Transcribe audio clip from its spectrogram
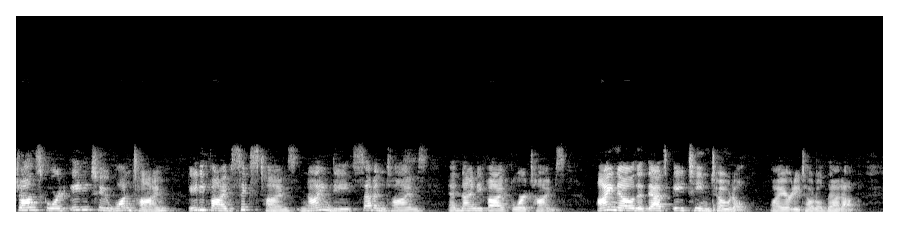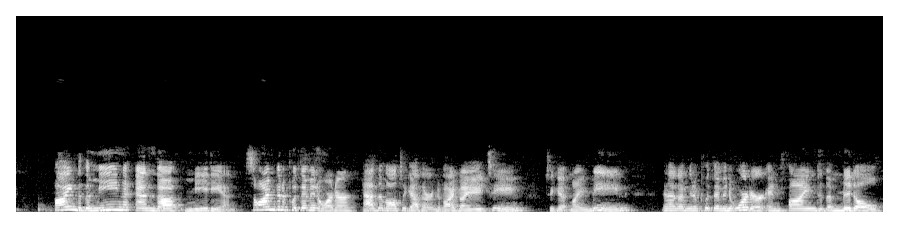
John scored 82 one time, 85 six times, 90 seven times, and 95 four times. I know that that's 18 total. I already totaled that up. Find the mean and the median. So I'm going to put them in order, add them all together, and divide by 18 to get my mean. And I'm going to put them in order and find the middle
